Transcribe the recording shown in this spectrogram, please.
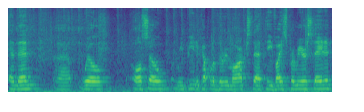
and then we'll also repeat a couple of the remarks that the Vice Premier stated,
